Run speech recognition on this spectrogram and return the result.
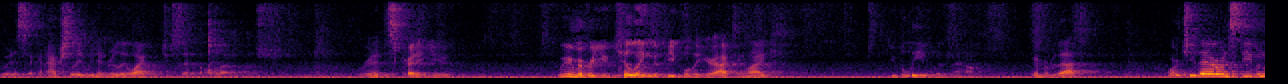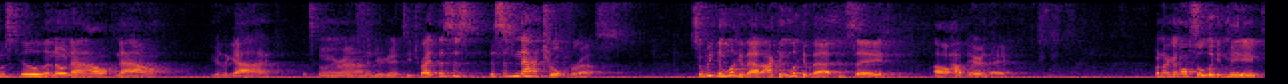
Wait a second, actually, we didn't really like what you said all that much. We're going to discredit you. We remember you killing the people that you're acting like you believe with now. We remember that. Weren't you there when Stephen was killed? And oh, now, now, you're the guy that's going around and you're going to teach, right? This is, this is natural for us. So we can look at that. I can look at that and say, oh, how dare they? But I can also look at me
